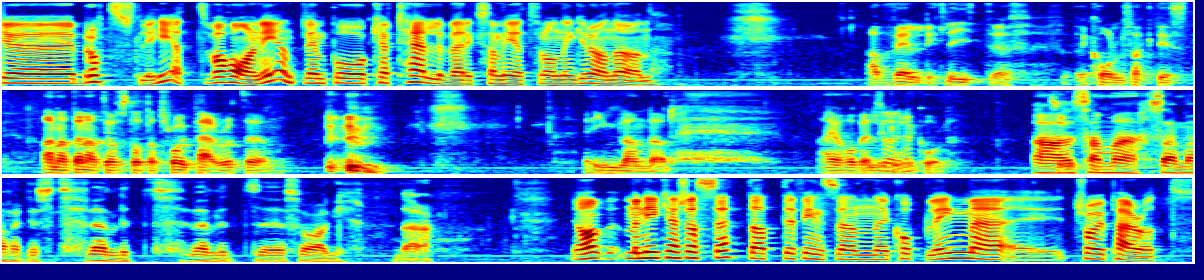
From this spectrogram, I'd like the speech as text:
eh, brottslighet. Vad har ni egentligen på kartellverksamhet från den gröna ön? Ja, väldigt lite koll faktiskt. Annat än att jag har förstått att Troy Parrott är, är inblandad. Ja, jag har väldigt det. dålig koll. Ja, samma, samma faktiskt. Väldigt, väldigt eh, svag där. Ja, men ni kanske har sett att det finns en koppling med eh, Troy Parrott.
